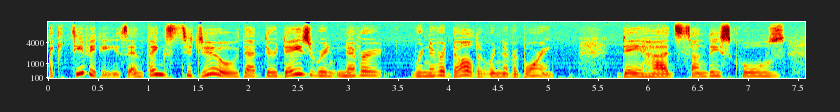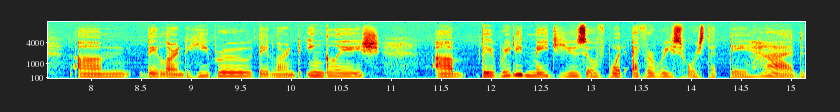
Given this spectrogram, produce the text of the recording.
activities and things to do that their days were never were never dull. They were never boring. They had Sunday schools. Um, they learned Hebrew. They learned English. Um, they really made use of whatever resource that they had,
